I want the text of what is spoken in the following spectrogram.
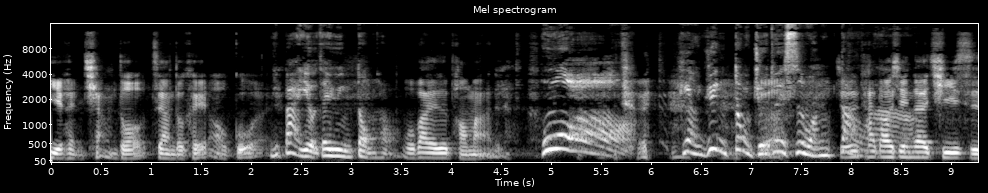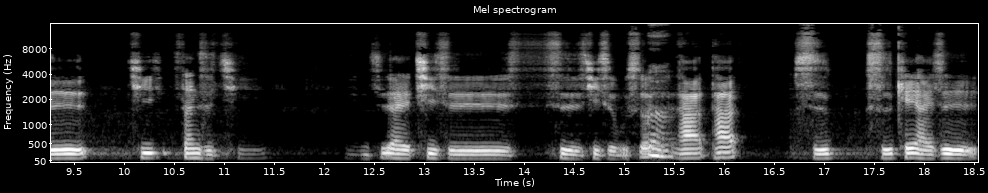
也很强，都这样都可以熬过来。你爸也有在运动哦？我爸也是跑马的。哇！这样运动绝对是王道啊。就是他到现在七十七、三十七，现在七十四、七十五岁。他他十十 K 还是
